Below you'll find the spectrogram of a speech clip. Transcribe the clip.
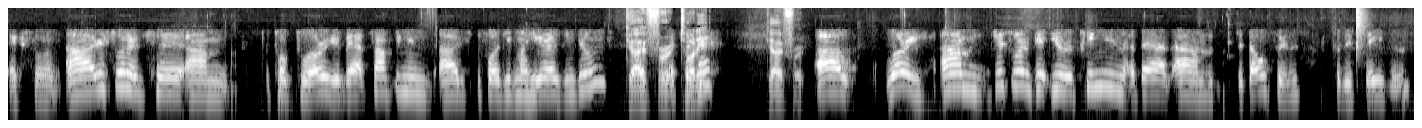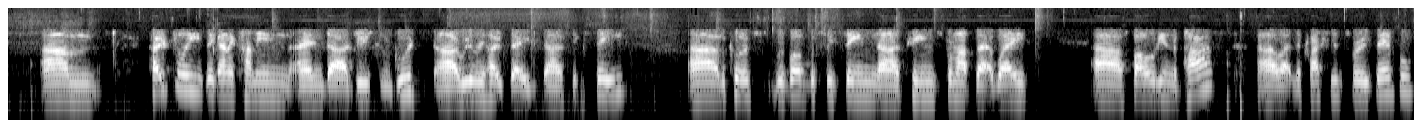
Excellent. Uh, I just wanted to um, talk to Laurie about something and, uh, just before I give my heroes and villains. Go for it, That's Toddy. okay? Go for it. Uh, Laurie, um, just want to get your opinion about um, the Dolphins for this season. Um, hopefully, they're going to come in and uh, do some good. I really hope they uh, succeed uh, because we've obviously seen uh, teams from up that way uh, fold in the past, uh, like the Crushers, for example.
